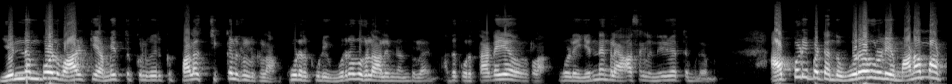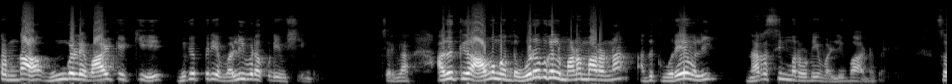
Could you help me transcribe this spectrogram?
எண்ணம் போல் வாழ்க்கை அமைத்துக் கொள்வதற்கு பல சிக்கல்கள் இருக்கலாம். கூட இருக்கக்கூடிய உறவுகளாலும் நண்பர்களாலும் அதுக்கு ஒரு தடையே இருக்கலாம். உங்களுடைய எண்ணங்களை ஆசைகளை நிறைவேற்ற முடியாமல் அப்படிப்பட்ட அந்த உறவுகளுடைய மனமாற்றம் தான் உங்களுடைய வாழ்க்கைக்கு மிகப்பெரிய வழிவிடக்கூடிய விஷயங்கள். சரிங்களா? அதுக்கு அவங்க அந்த உறவுகள் மனம் மாறன்னா அதுக்கு ஒரே வழி நரசிம்மருடைய வழிபாடுகள். ஸோ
